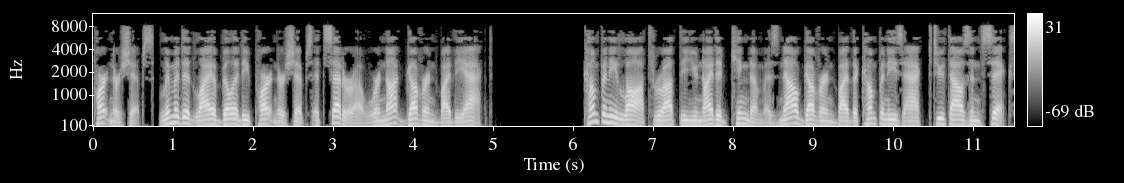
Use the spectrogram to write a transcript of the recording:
partnerships, limited liability partnerships etc. were not governed by the Act. Company law throughout the United Kingdom is now governed by the Companies Act 2006,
